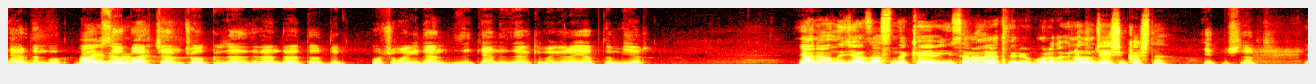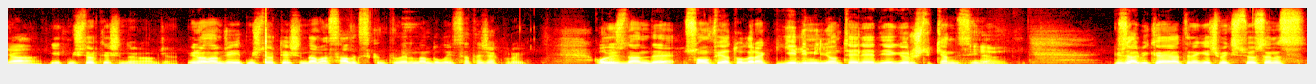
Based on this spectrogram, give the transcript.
Derdim bu. Aynen Yoksa öyle. bahçem çok güzeldi. Ben dört dörtlük hoşuma giden, kendi zevkime göre yaptığım bir yer. Yani anlayacağınız aslında köy evi insana hayat veriyor. Bu arada Ünal amca yaşın kaçta? 74. Ya 74 yaşında Ünal amca. Ünal amca 74 yaşında ama sağlık sıkıntılarından dolayı satacak burayı. O yüzden de son fiyat olarak 7 milyon TL diye görüştük kendisiyle. Evet. Güzel bir köy hayatına geçmek istiyorsanız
